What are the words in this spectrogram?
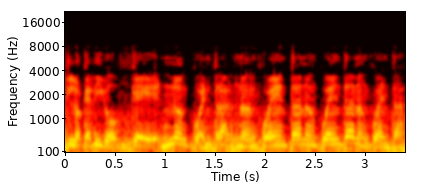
lo que digo, que no encuentra, no encuentra, no encuentra, no encuentra.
